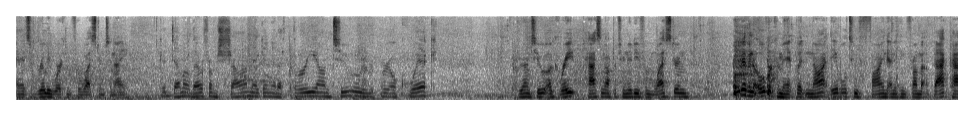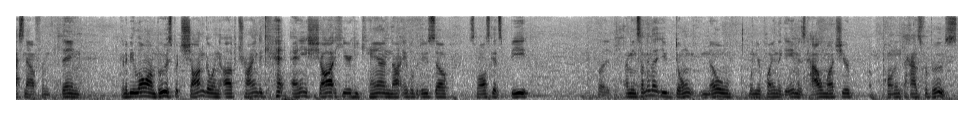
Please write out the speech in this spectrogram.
And it's really working for Western tonight. Good demo there from Sean, making it a three on two real quick. Three on two, a great passing opportunity from Western. bit of an overcommit, but not able to find anything from it. A back pass now from Thing. Going to be low on boost, but Sean going up, trying to get any shot here he can, not able to do so. Smalls gets beat. But, I mean, something that you don't know when you're playing the game is how much your opponent has for boost.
